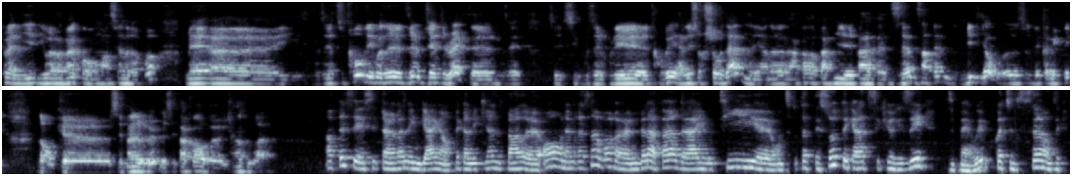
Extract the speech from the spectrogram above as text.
palier du gouvernement qu'on ne mentionnera pas. Mais euh, je veux dire, tu trouves les modules Jet Direct, euh, si vous voulez trouver, allez sur Shodan, il y en a encore parmi, par dizaines, centaines, millions euh, de connectés. Donc, euh, c'est malheureux, mais c'est encore euh, grand ouvert. En fait, c'est un running gag. En fait, quand les clients nous parlent, euh, oh, on aimerait ça avoir une nouvelle affaire de IoT, euh, on dit tout à fait ça, tu es capable de sécuriser. On dit, ben oui, pourquoi tu dis ça? On dit,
